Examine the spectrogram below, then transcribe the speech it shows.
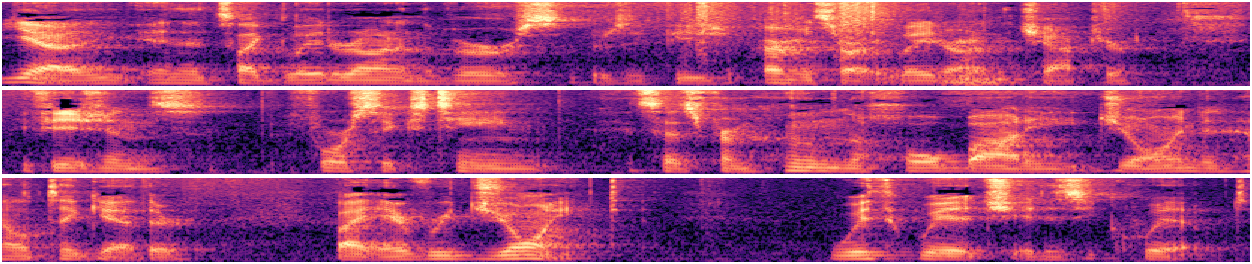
yeah, and it's like later on in the verse. There's Ephesians. I'm sorry, later on in the chapter, Ephesians four sixteen. It says, "From whom the whole body, joined and held together by every joint, with which it is equipped.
